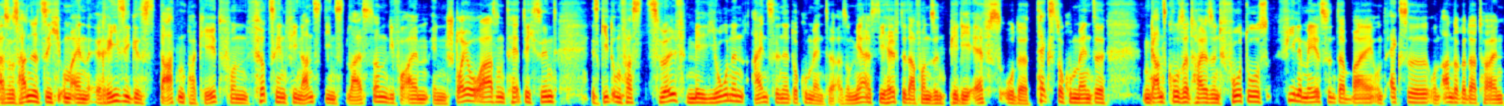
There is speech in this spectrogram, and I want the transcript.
Also es handelt sich um ein riesiges Datenpaket von 14 Finanzdienstleistern, die vor allem in Steueroasen tätig sind. Es geht um fast 12 Millionen einzelne Dokumente. Also mehr als die Hälfte davon sind PDFs oder Textdokumente. Ein ganz großer Teil sind Fotos, viele Mails sind dabei und Excel und andere Dateien.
